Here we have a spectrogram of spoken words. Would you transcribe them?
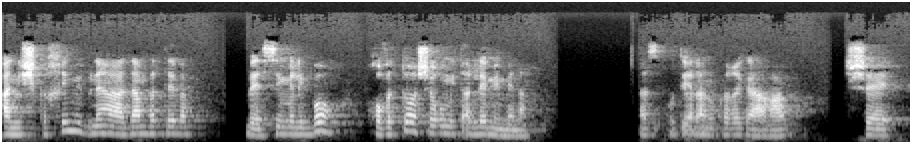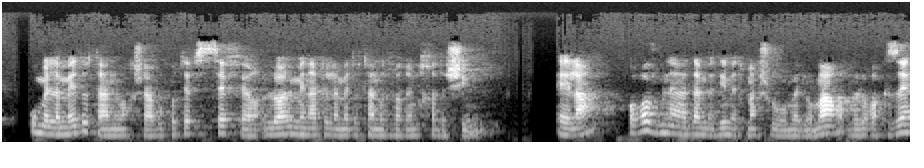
הנשכחים מבני האדם בטבע, וישים מליבו חובתו אשר הוא מתעלם ממנה. אז הודיע לנו כרגע הרב שהוא מלמד אותנו עכשיו, הוא כותב ספר לא על מנת ללמד אותנו דברים חדשים, אלא רוב בני האדם יודעים את מה שהוא עומד לומר, ולא רק זה,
